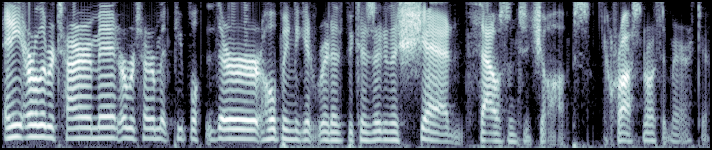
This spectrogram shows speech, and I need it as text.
any early retirement or retirement people they're hoping to get rid of because they're going to shed thousands of jobs across North America.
